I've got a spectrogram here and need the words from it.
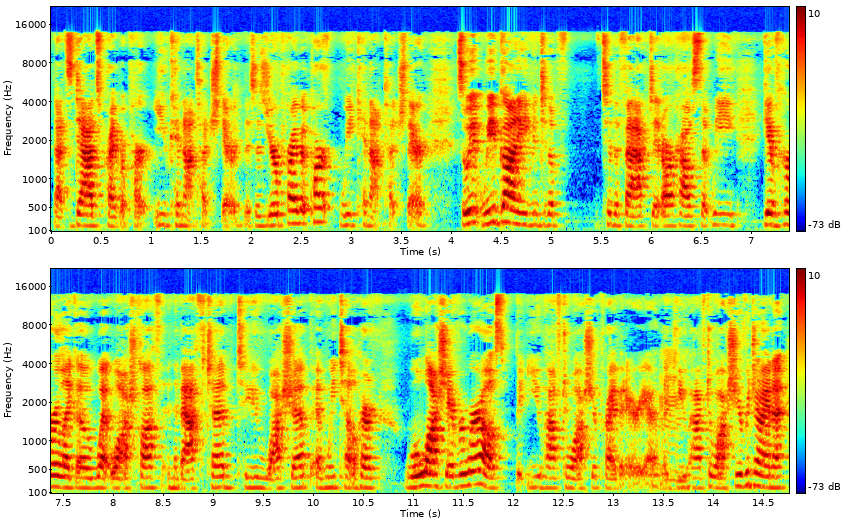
That's dad's private part. You cannot touch there. This is your private part. We cannot touch there. So we, we've gone even to the to the fact at our house that we give her like a wet washcloth in the bathtub to wash up, and we tell her we'll wash everywhere else, but you have to wash your private area. Like Mm. you have to wash your vagina.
